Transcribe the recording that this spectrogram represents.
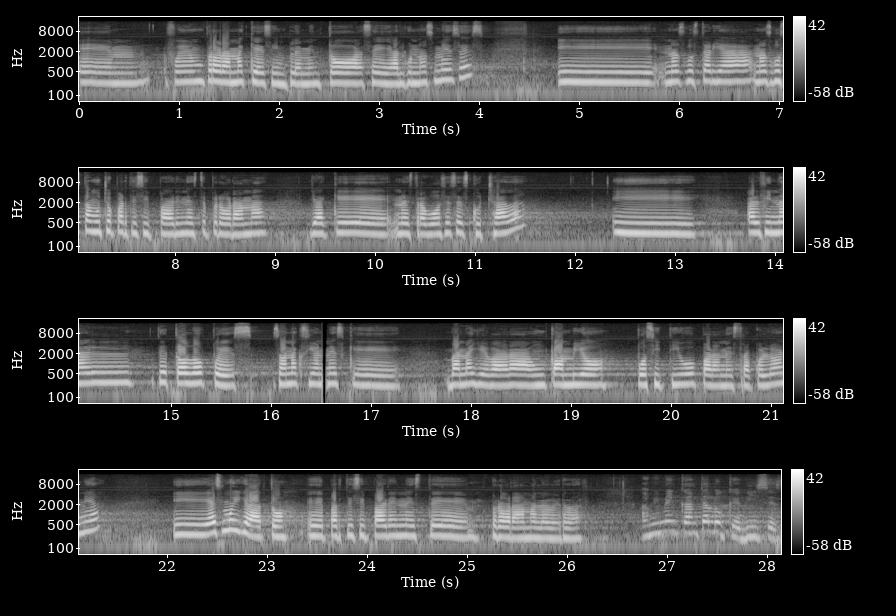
eh, fue un programa que se implementó hace algunos meses y nos gustaría, nos gusta mucho participar en este programa ya que nuestra voz es escuchada y al final de todo pues son acciones que van a llevar a un cambio positivo para nuestra colonia y es muy grato eh, participar en este programa, la verdad. A mí me encanta lo que dices,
